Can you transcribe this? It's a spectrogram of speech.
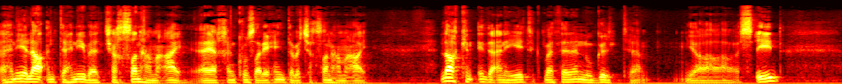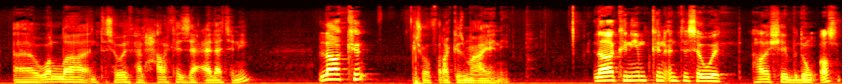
هني لا أنت هني بتشخصنها معاي. يعني خلينا نكون صريحين أنت بتشخصنها معاي. لكن إذا أنا جيتك مثلا وقلت يا سعيد آه والله أنت سويت هالحركة زعلتني لكن شوف ركز معي هني. لكن يمكن أنت سويت هذا الشيء بدون قصد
